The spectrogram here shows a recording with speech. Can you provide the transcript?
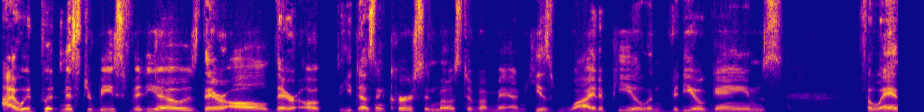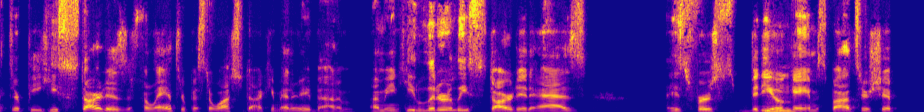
I would put Mr. Beast videos. They're all they're all he doesn't curse in most of them, man. He has wide appeal in video games, philanthropy. He started as a philanthropist. I watched a documentary about him. I mean, he literally started as his first video Mhm. game sponsorship.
